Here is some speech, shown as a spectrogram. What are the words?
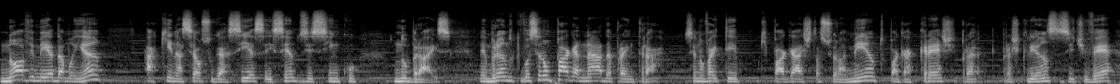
nove e meia da manhã, aqui na Celso Garcia, 605, no Braz. Lembrando que você não paga nada para entrar. Você não vai ter que pagar estacionamento, pagar creche para as crianças, se tiver,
